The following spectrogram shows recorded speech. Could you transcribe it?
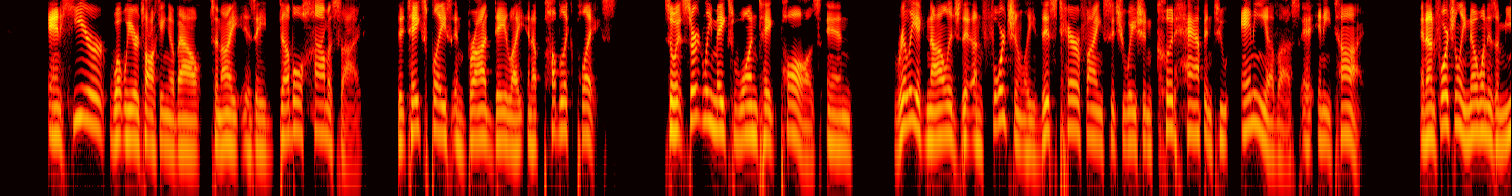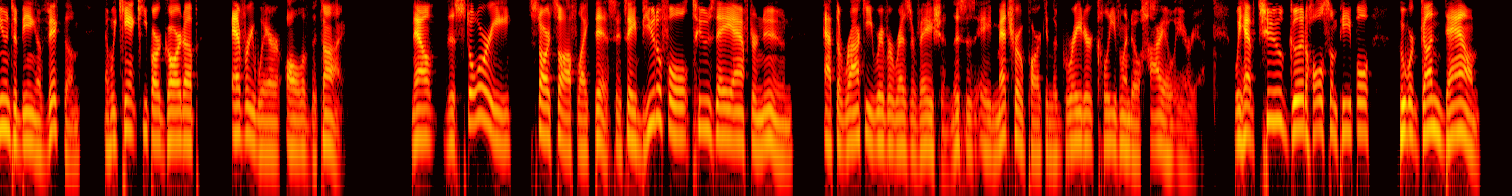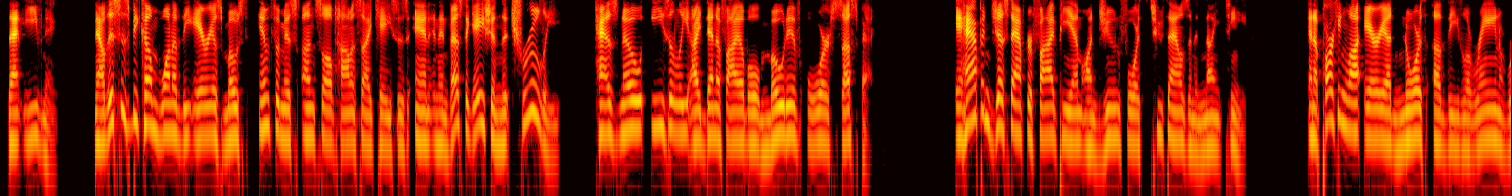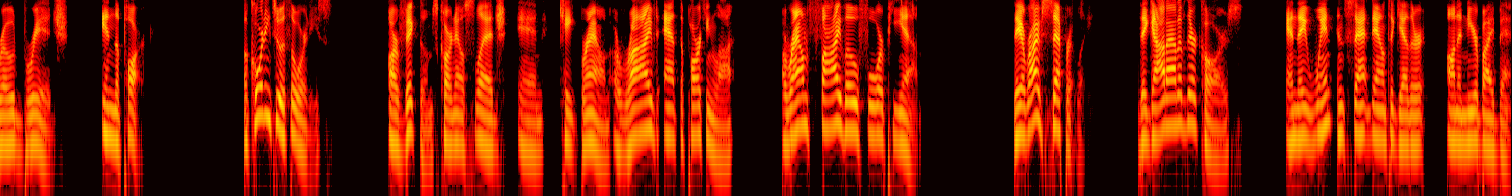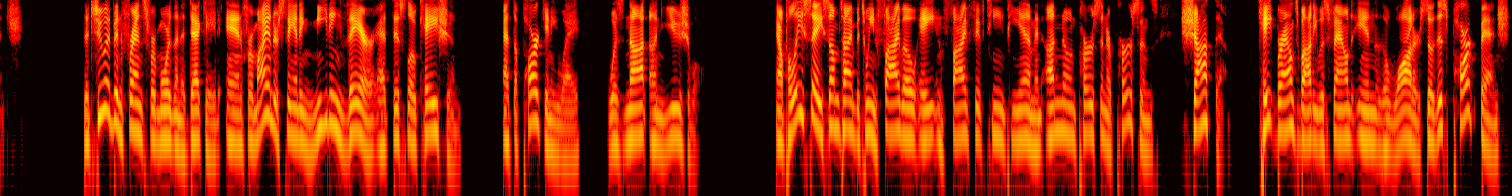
And here, what we are talking about tonight is a double homicide that takes place in broad daylight in a public place. So it certainly makes one take pause and really acknowledge that unfortunately, this terrifying situation could happen to any of us at any time. And unfortunately, no one is immune to being a victim, and we can't keep our guard up everywhere all of the time. Now, the story starts off like this it's a beautiful Tuesday afternoon at the Rocky River Reservation. This is a metro park in the greater Cleveland, Ohio area. We have two good, wholesome people who were gunned down that evening. Now, this has become one of the area's most infamous unsolved homicide cases and an investigation that truly has no easily identifiable motive or suspect. It happened just after 5 p.m. on June 4th, 2019, in a parking lot area north of the Lorain Road Bridge in the park. According to authorities, our victims, Carnell Sledge and Kate Brown, arrived at the parking lot around 5:04 p.m. They arrived separately. They got out of their cars and they went and sat down together on a nearby bench. The two had been friends for more than a decade, and from my understanding, meeting there at this location, at the park anyway, was not unusual. Now, police say sometime between 5:08 and 5:15 p.m. an unknown person or persons shot them. Kate Brown's body was found in the water. So this park bench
